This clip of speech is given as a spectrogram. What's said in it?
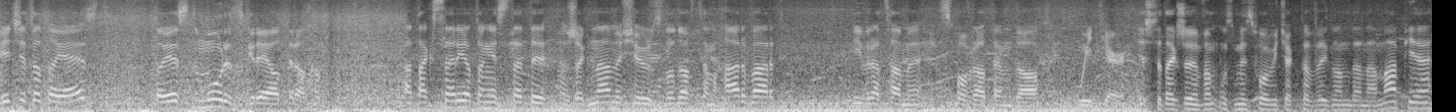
Wiecie co to jest? To jest mur z gry o tron. A tak serio to niestety żegnamy się już z lodowcem Harvard i wracamy z powrotem do Whittier. Jeszcze tak, żeby wam uzmysłowić jak to wygląda na mapie,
